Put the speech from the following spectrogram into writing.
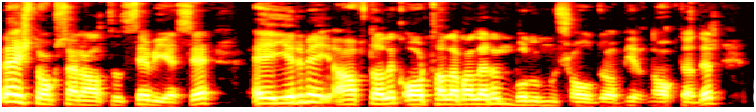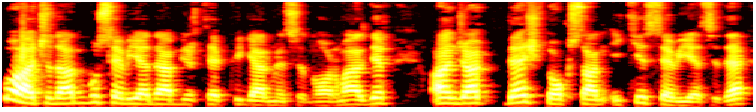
5.96 seviyesi 20 e, haftalık ortalamaların bulunmuş olduğu bir noktadır. Bu açıdan bu seviyeden bir tepki gelmesi normaldir. Ancak 5.92 seviyesi de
